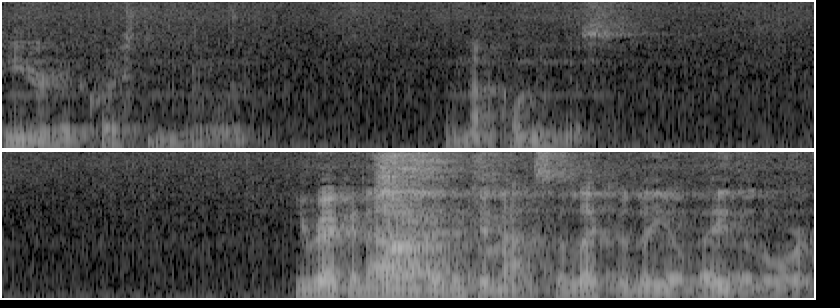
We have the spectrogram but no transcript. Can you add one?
Peter had questioned the Lord, and not Cornelius. He recognized that he could not selectively obey the Lord.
